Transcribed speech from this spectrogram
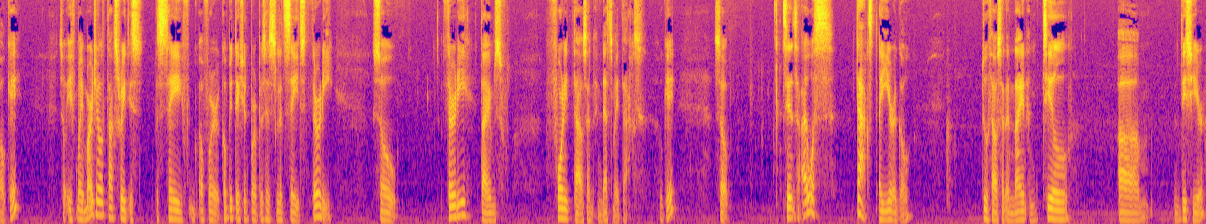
Okay? So if my marginal tax rate is say uh, for computation purposes let's say it's 30 so 30 times 40,000 and that's my tax okay so since I was taxed a year ago 2009 until um, this year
